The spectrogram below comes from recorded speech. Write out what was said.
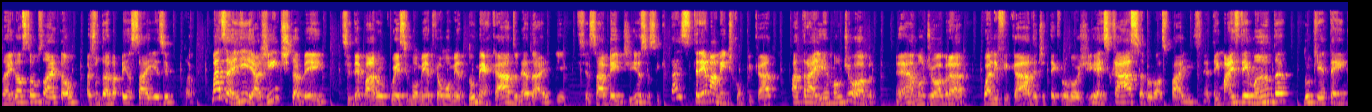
aí nós estamos lá, então, ajudando a pensar e executar. Mas aí a gente também se deparou com esse momento, que é o momento do mercado, né, Dai? E você sabe bem disso, assim, que está extremamente complicado atrair mão de obra. Né? A mão de obra qualificada de tecnologia é escassa no nosso país. Né? Tem mais demanda do que tem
